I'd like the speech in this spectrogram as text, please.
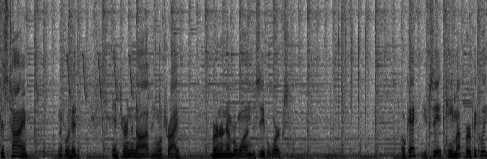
This time, I'm gonna go ahead and turn the knob and we'll try burner number one to see if it works. Okay, you see it came up perfectly.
